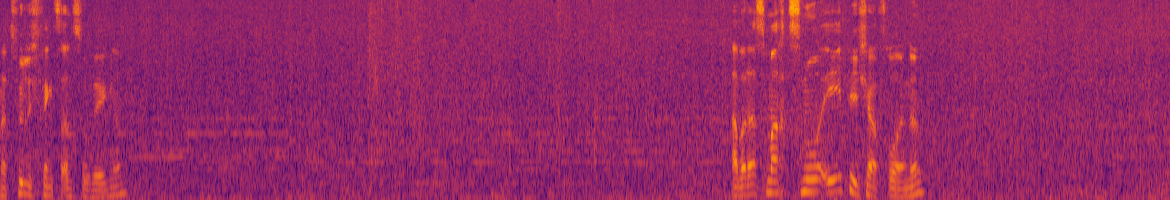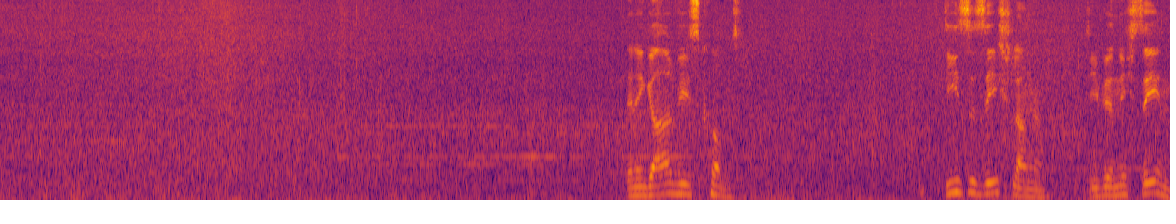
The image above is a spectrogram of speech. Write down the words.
Natürlich fängt es an zu regnen. Aber das macht's nur epischer, Freunde. Denn egal wie es kommt, diese Seeschlange, die wir nicht sehen,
